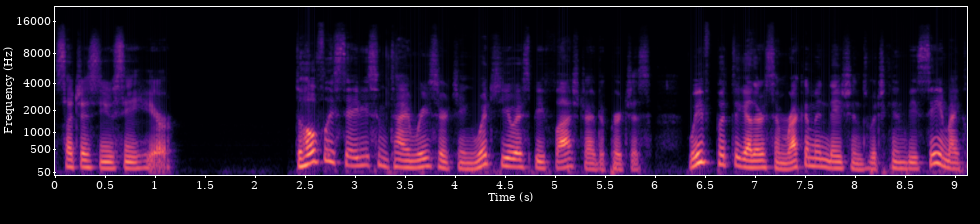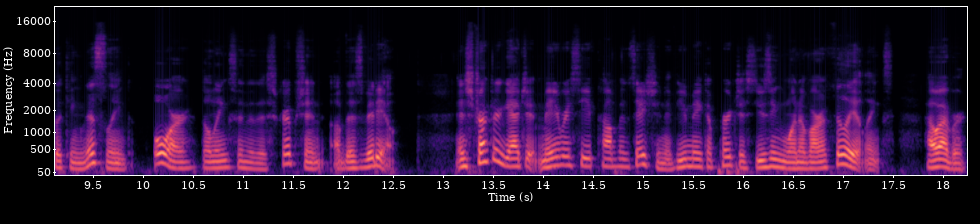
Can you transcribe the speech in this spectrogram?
such as you see here. To hopefully save you some time researching which USB flash drive to purchase, we've put together some recommendations which can be seen by clicking this link or the links in the description of this video. Instructor Gadget may receive compensation if you make a purchase using one of our affiliate links. However,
